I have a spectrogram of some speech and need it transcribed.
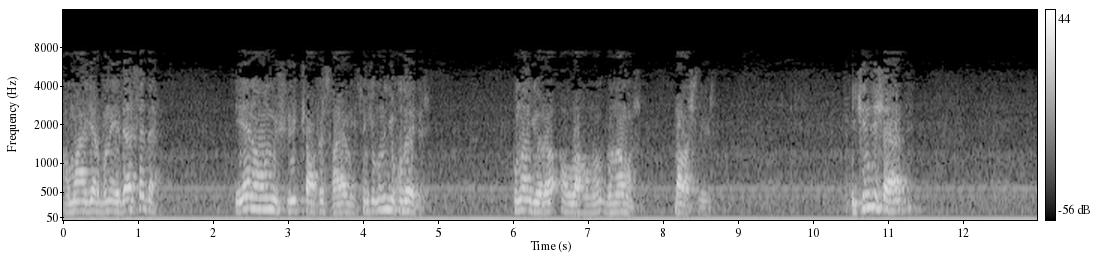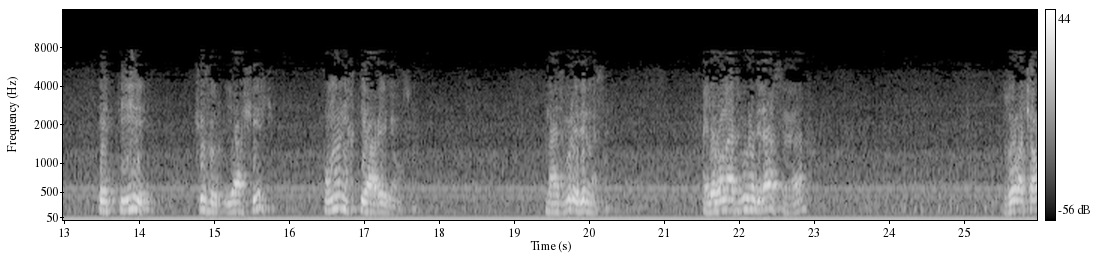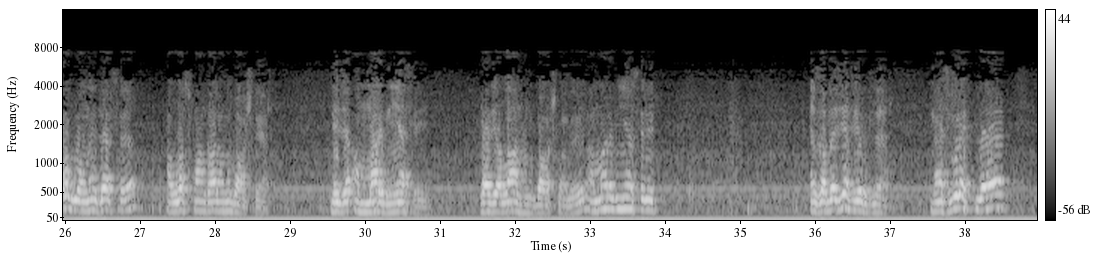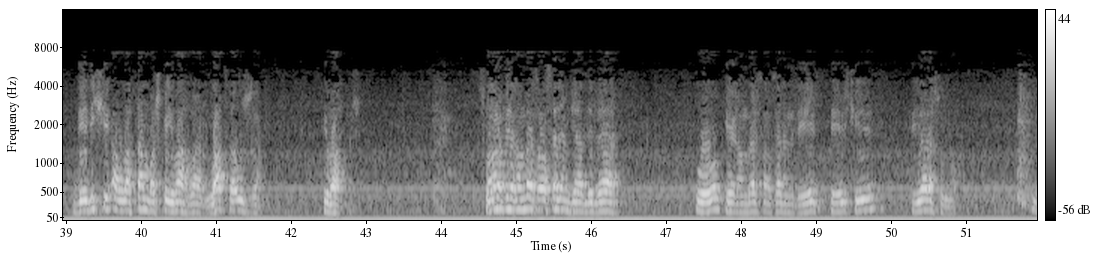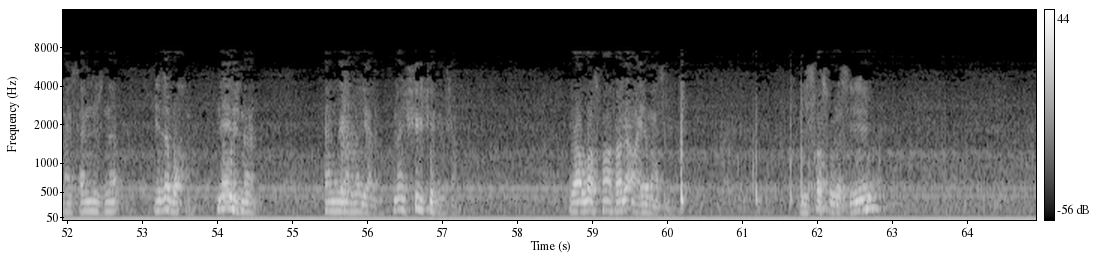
Amma əgər bunu edərsə də yenə onu müşrik kafir sayılmır. Çünki bunu yuxuda edir. Buna görə Allah onu qınamır, bağışlayır. İkinci şərt etdiyi küfür ya şirk onun ixtiyarı ilə olsun. Məcbur edilməsin. Əgər o məcbur edilərsə, zorakarlıqla onu edərsə, Allah subhanətə alə onu bağışlayar. Necə Ammar ibn Yəsir radiyallahu anhını bağışladı. Ammar ibn Yəsiri əzab-əziyyət verdilər. Məcbur etdilər. Dedi ki, Allahdan başqa ilah var. Lat və uzza ilahdır. Sonra Peyğəmbər s.ə.v gəldi və o, Peyğəmbər s.ə.v deyir, deyir ki, Ya Rasulullah, mən sənin üzünə necə baxım? Nə üzünə sənin yanına gəlim? Mən şirk etmişəm. Və Allah s.ə.v ayə nazil edir. Nisa surəsi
